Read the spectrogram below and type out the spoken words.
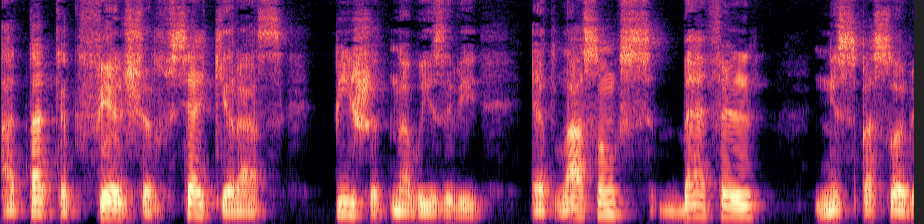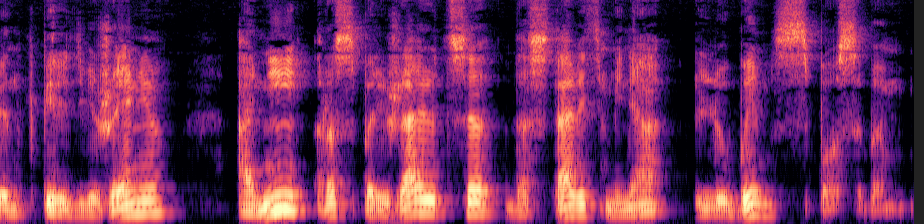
а так как фельдшер всякий раз пишет на вызове «Этласунгсбефель» не способен к передвижению, они распоряжаются доставить меня любым способом.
